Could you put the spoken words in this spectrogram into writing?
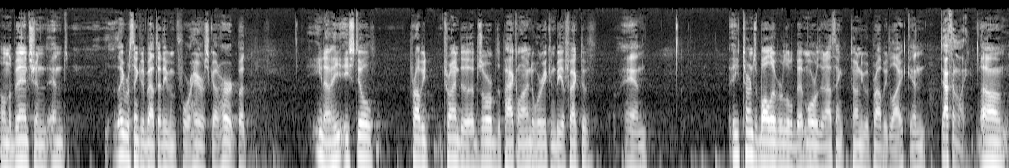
on the bench, and and they were thinking about that even before Harris got hurt. But you know, he he's still probably trying to absorb the pack line to where he can be effective, and he turns the ball over a little bit more than I think Tony would probably like, and definitely. Um,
